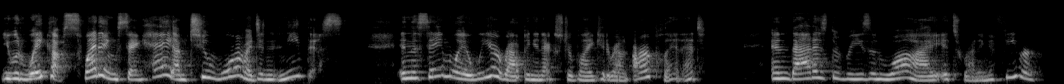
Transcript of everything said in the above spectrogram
you would wake up sweating saying, hey, I'm too warm. I didn't need this. In the same way, we are wrapping an extra blanket around our planet. And that is the reason why it's running a fever.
